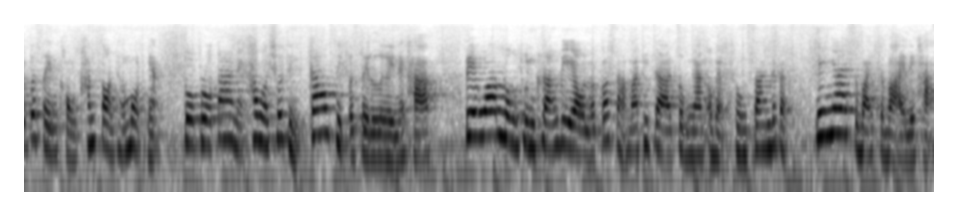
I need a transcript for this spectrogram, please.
100%ของขั้นตอนทั้งหมดเนี่ยตัวโปรต้าเนี่ยเข้ามาช่วยถึง 90%เลยนะคะ เรียกว่าลงทุนครั้งเดียว แล้วก็สามารถที่จะจบงานออกแบบโครงสร้างได้แบบง่ายๆ สบายๆเลยค่ะ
